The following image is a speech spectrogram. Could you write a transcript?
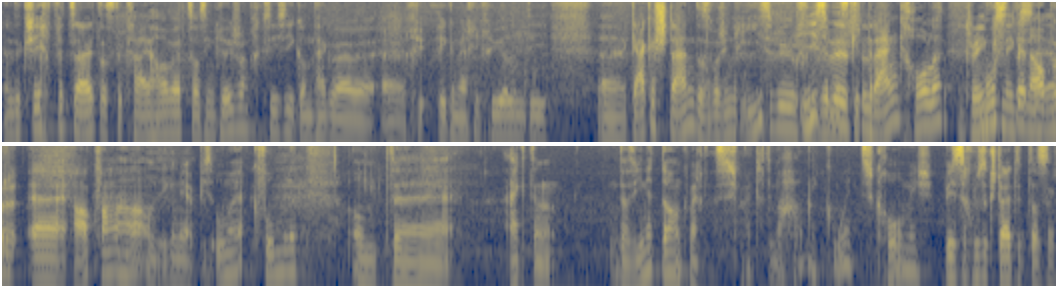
eine Geschichte erzählt, dass der Kai Havertz an seinem Kühlschrank war und hat äh, irgendwelche kühlende äh, Gegenstände, also wahrscheinlich Eiswürfel, Eiswürfel. ein Getränk holen. Muss dann aber äh, angefangen haben und irgendwie etwas rumgefummelt und äh, hat dann das rein und gemerkt, es schmeckt überhaupt nicht gut, das ist komisch. Bis sich herausgestellt hat, dass er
